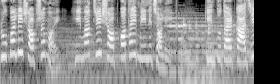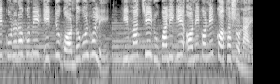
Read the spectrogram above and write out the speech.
রূপালী সবসময় হিমাদ্রির সব কথাই মেনে চলে। কিন্তু তার কাজে কোনো রকমের একটু গন্ডগোল হলে হিমাদ্রি রূপালীকে অনেক অনেক কথা শোনায়।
